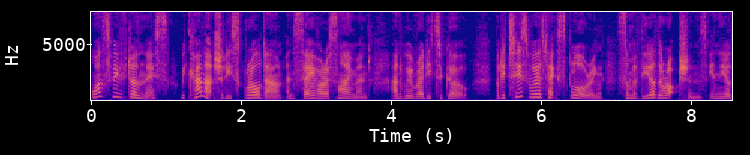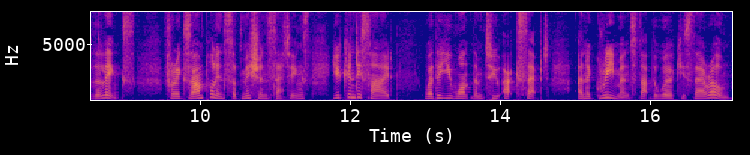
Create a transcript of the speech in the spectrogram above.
Once we've done this, we can actually scroll down and save our assignment and we're ready to go. But it is worth exploring some of the other options in the other links. For example, in submission settings, you can decide whether you want them to accept an agreement that the work is their own.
